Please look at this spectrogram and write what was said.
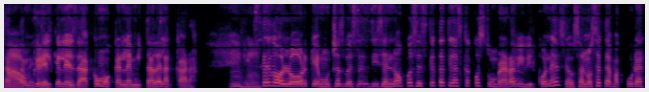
Ah, exactamente, el que les da como que en la mitad de la cara. Ujú. Ese dolor que muchas veces dicen, no, pues es que te tienes que acostumbrar a vivir con ese, o sea, no se te va a curar.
